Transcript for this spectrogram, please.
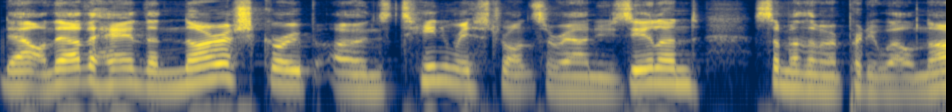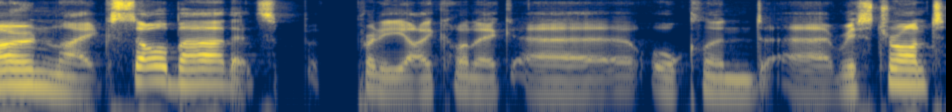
Now, on the other hand, the Nourish Group owns 10 restaurants around New Zealand. Some of them are pretty well known, like Soul Bar, that's a pretty iconic uh, Auckland uh, restaurant.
